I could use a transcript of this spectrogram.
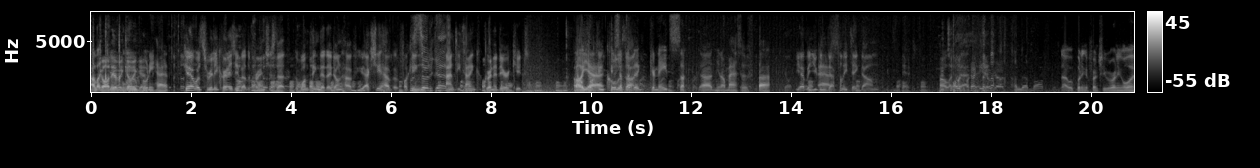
I like God, your blue boonie hat. Yeah, what's really crazy about the French is that the one thing that they don't have, you actually have a fucking anti-tank grenadier kit. Oh yeah, cool except that the grenades suck, uh, you know, massive. Uh, yeah, but you can ass. definitely take down. Oh, like that. No, we're putting a Frenchie running away.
